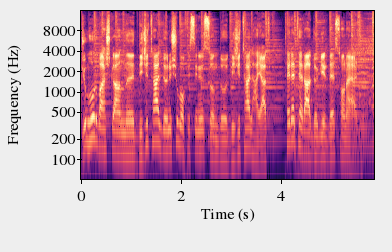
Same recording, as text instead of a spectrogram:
Cumhurbaşkanlığı Dijital Dönüşüm Ofisi'nin sunduğu Dijital Hayat, TRT Radyo 1'de sona erdi.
